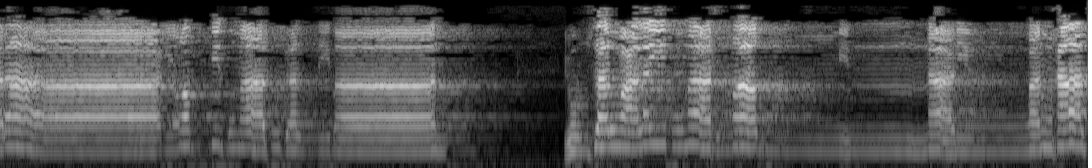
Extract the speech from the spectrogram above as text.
آلاء ربكما تكذبان؟ يرسل عليكما شراب من نار ونحاس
